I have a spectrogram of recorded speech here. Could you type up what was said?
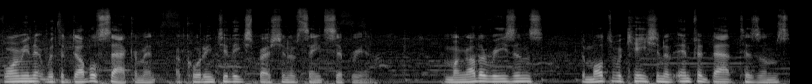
forming it with the double sacrament according to the expression of St. Cyprian. Among other reasons, the multiplication of infant baptisms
